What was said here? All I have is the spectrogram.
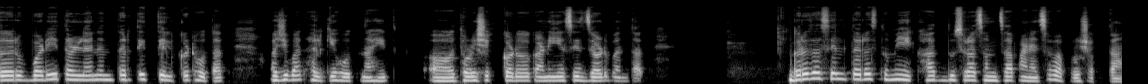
तर वडे तळल्यानंतर ते तेलकट होतात. अजिबात हलके होत नाहीत. थोडेसे कडक आणि असे जड बनतात. गरज असेल तरच तुम्ही एखाद दुसरा चमचा पाण्याचा वापरू शकता.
